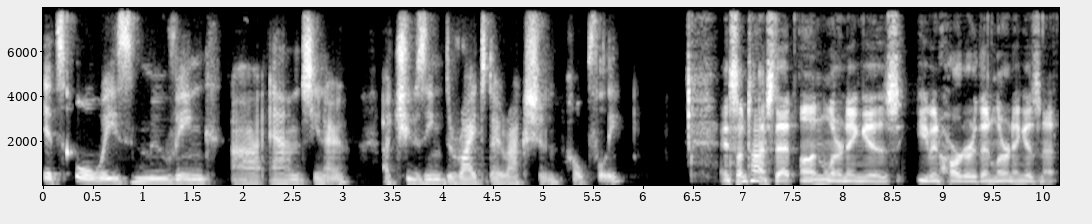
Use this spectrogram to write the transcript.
It's always moving uh, and you know uh, choosing the right direction hopefully. And sometimes that unlearning is even harder than learning isn't it?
